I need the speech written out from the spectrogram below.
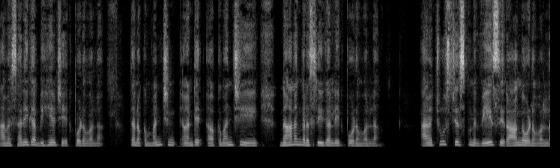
ఆమె సరిగా బిహేవ్ చేయకపోవడం వల్ల, తను ఒక మంచి అంటే ఒక మంచి జ్ఞానం గల స్త్రీగా లేకపోవడం వల్ల, ఆమె చూస్ చేసుకున్న వేసి రాంగ్ అవ్వడం వల్ల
